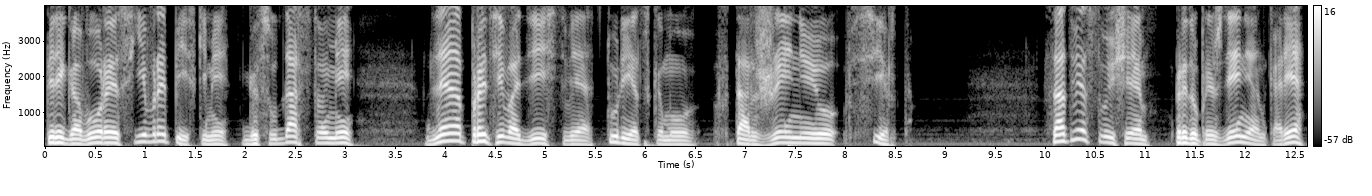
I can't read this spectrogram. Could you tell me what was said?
переговоры с европейскими государствами для противодействия турецкому вторжению в Сирт. Соответствующее предупреждение Анкаре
